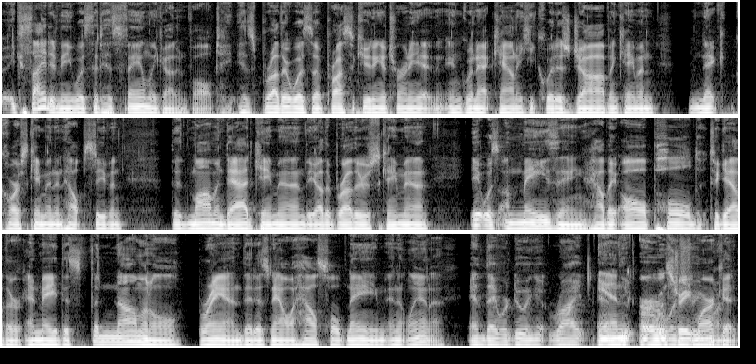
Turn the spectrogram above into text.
excited me was that his family got involved. His brother was a prosecuting attorney in in Gwinnett County. He quit his job and came in. Nick of course, came in and helped Stephen. The mom and dad came in. The other brothers came in. It was amazing how they all pulled together and made this phenomenal brand that is now a household name in Atlanta and they were doing it right in Irwin Street, Market.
